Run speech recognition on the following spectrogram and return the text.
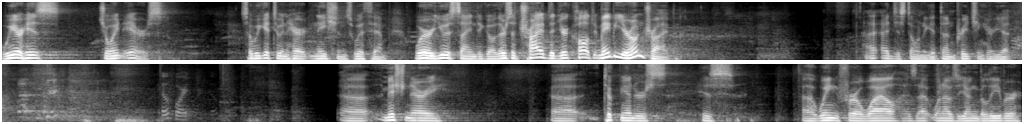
We are his joint heirs. So we get to inherit nations with him. Where are you assigned to go? There's a tribe that you're called to, maybe your own tribe. I, I just don't want to get done preaching here yet. Go for it. Uh, a missionary uh, took me under his uh, wing for a while as I, when I was a young believer,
